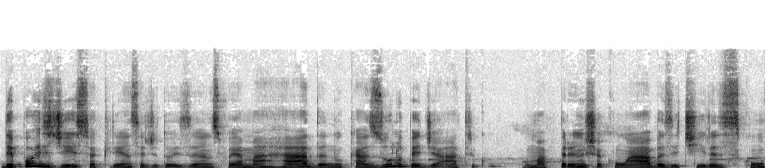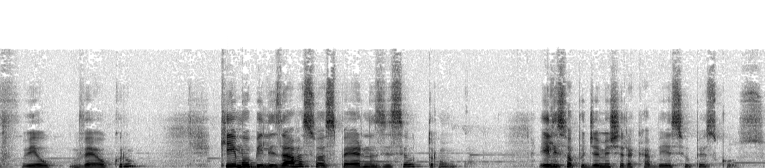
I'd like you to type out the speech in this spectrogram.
Depois disso, a criança de dois anos foi amarrada no casulo pediátrico uma prancha com abas e tiras com velcro, que imobilizava suas pernas e seu tronco. Ele só podia mexer a cabeça e o pescoço.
